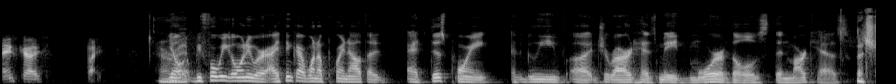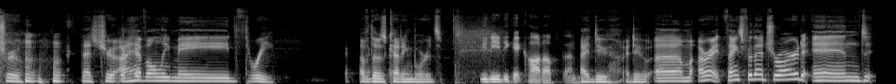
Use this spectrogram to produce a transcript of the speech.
Thanks, guys. Bye. All you right. know, before we go anywhere, I think I want to point out that at this point, I believe uh, Gerard has made more of those than Marc has. That's true. That's true. I have only made three of those cutting boards. You need to get caught up then. I do. I do. Um, all right. Thanks for that, Gerard. And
